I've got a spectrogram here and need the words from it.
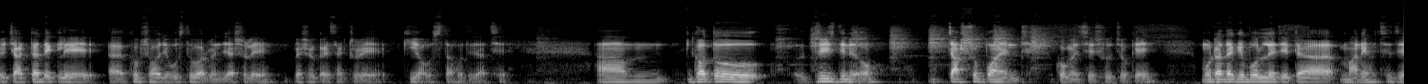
ওই চার্টটা দেখলে খুব সহজে বুঝতে পারবেন যে আসলে বেসরকারি সেক্টরে কি অবস্থা হতে যাচ্ছে। গত ত্রিশ দিনেও চারশো পয়েন্ট কমেছে সূচকে। মোটা দাগে বললে যেটা মানে হচ্ছে যে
